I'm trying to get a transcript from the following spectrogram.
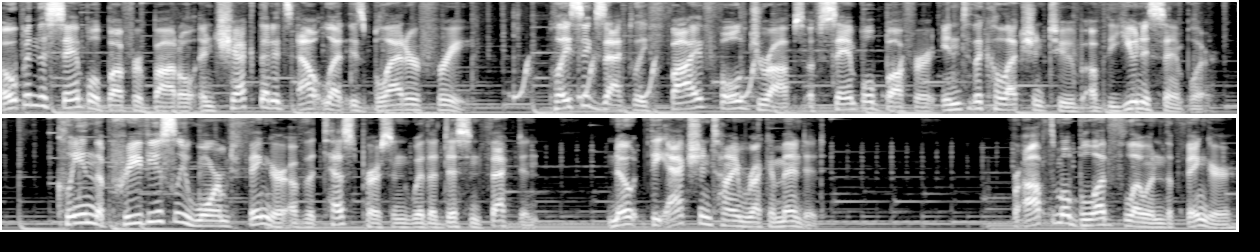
Open the sample buffer bottle and check that its outlet is bladder-free. Place exactly five full drops of sample buffer into the collection tube of the unisampler. Clean the previously warmed finger of the test person with a disinfectant. Note the action time recommended. For optimal blood flow in the finger,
